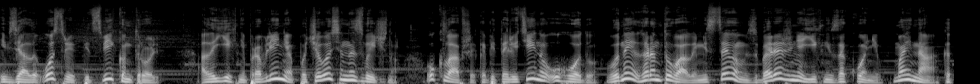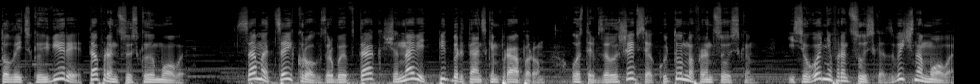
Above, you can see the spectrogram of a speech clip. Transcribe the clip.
і взяли острів під свій контроль. Але їхнє правління почалося незвично. Уклавши капіталюційну угоду, вони гарантували місцевим збереження їхніх законів, майна, католицької віри та французької мови. Саме цей крок зробив так, що навіть під британським прапором острів залишився культурно-французьким. І сьогодні французька звична мова,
